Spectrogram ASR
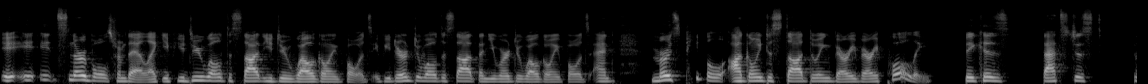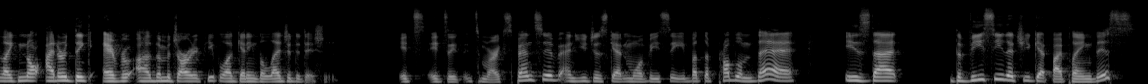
it, it, it, snowballs from there. Like if you do well to start you do well going forwards. If you don't do well to start then you won't do well going forwards. And most people are going to start doing very very poorly because that's just like not i don't think every uh, the majority of people are getting the legend edition it's it's it's more expensive and you just get more vc but the problem there is that the vc that you get by playing this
